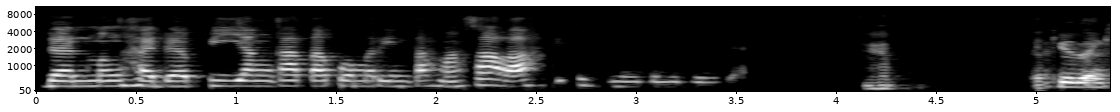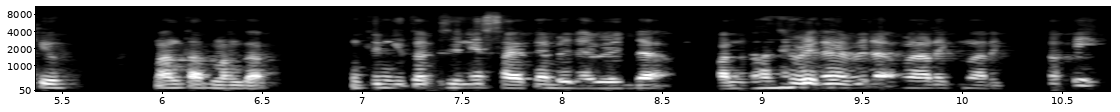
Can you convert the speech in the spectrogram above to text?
dan menghadapi yang kata pemerintah masalah itu benar-benar beda. Yep. Thank you, thank you. Mantap mantap mungkin kita di sini side-nya beda-beda pandangannya beda-beda menarik menarik tapi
